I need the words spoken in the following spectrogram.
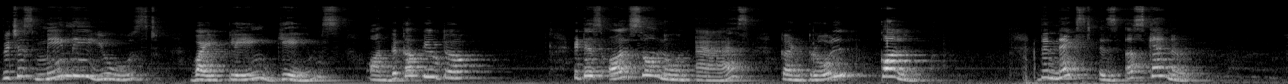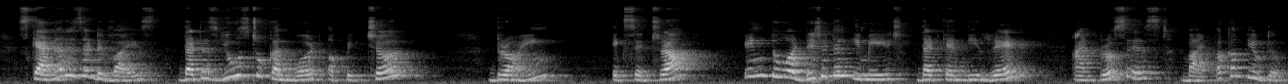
which is mainly used while playing games on the computer. It is also known as control column. The next is a scanner. Scanner is a device that is used to convert a picture, drawing, etc. into a digital image that can be read and processed by a computer.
